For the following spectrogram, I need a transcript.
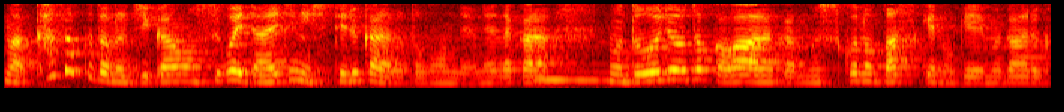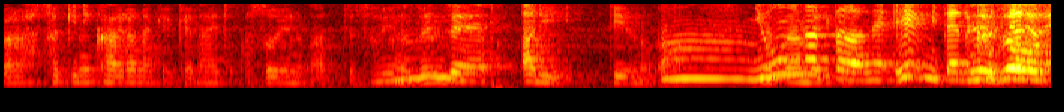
まあ、家族との時間をすごい大事にしてるからだと思うんだよね。だから、うん。もう同僚とかはなんか息子のバスケのゲームがあるから先に帰らなきゃいけないとかそういうのがあってそういうの全然ありっていうのが、うん。日本だったらねえ？みたいな感じだよね。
